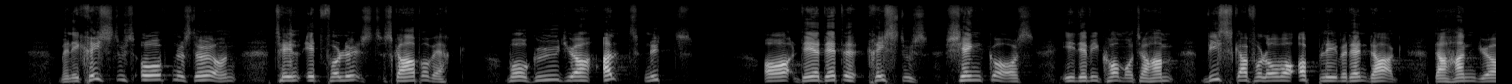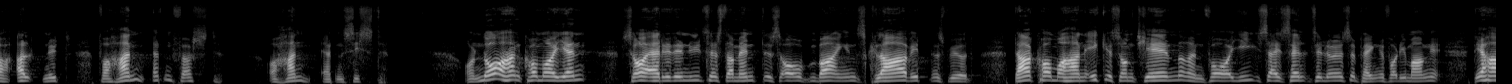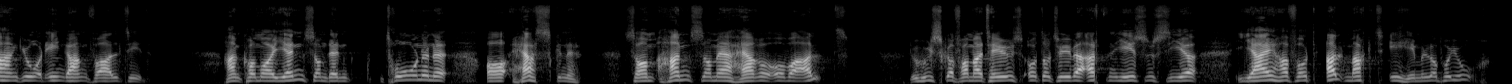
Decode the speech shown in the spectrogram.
Men i Kristus åpnes døren til et forløst skaperverk, hvor Gud gjør alt nytt. Og det er dette Kristus skjenker oss i det vi kommer til ham. Vi skal få lov å oppleve den dag da han gjør alt nytt. For han er den første, og han er den siste. Og når han kommer igjen, så er det Det nye testamentets og åpenbaringens klare vitnesbyrd. Da kommer han ikke som tjeneren for å gi seg selv til løsepenger for de mange. Det har han gjort en gang for alltid. Han kommer igjen som den tronende og herskende, som han som er herre over alt. Du husker fra Matteus 28, 18, Jesus sier, 'Jeg har fått all makt i himmel og på jord'.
